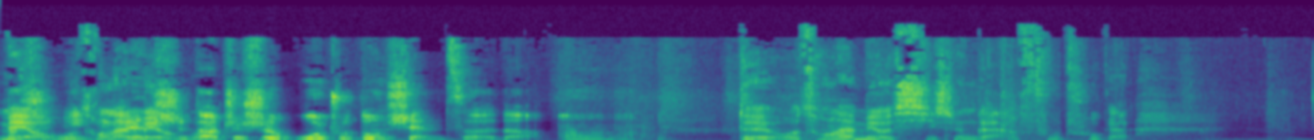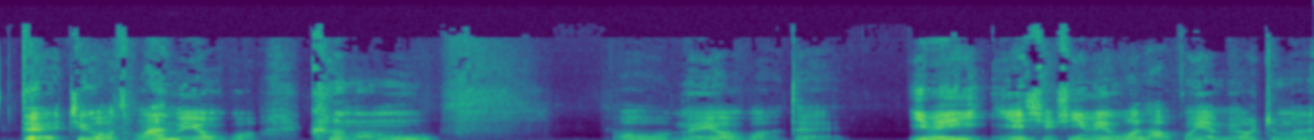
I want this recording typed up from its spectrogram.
没有，我从来没有认识到这是我主动选择的。嗯，对我从来没有牺牲感、付出感。对这个我从来没有过，可能我没有过。对，因为也许是因为我老公也没有这么，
